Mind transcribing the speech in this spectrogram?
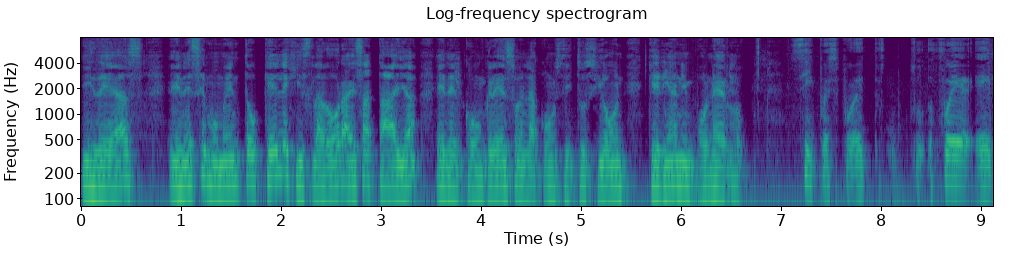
ideas en ese momento, ¿qué legislador a esa talla en el Congreso, en la Constitución, querían imponerlo? Sí, pues fue, fue eh,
